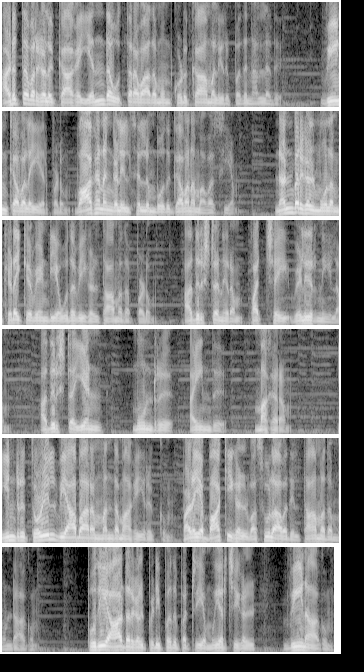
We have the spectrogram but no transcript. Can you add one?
அடுத்தவர்களுக்காக எந்த உத்தரவாதமும் கொடுக்காமல் இருப்பது நல்லது. வீண் கவலை ஏற்படும். வாகனங்களில் செல்லும்போது கவனம் அவசியம். நண்பர்கள் மூலம் கிடைக்க வேண்டிய உதவிகள் தாமதப்படும். அதிர்ஷ்ட நிறம் பச்சை வெளிர் நீளம் அதிர்ஷ்ட எண் மூன்று ஐந்து மகரம். இன்று தொழில் வியாபாரம் மந்தமாக இருக்கும். பழைய பாக்கிகள் வசூலாவதில் தாமதம் உண்டாகும். புதிய ஆர்டர்கள் பிடிப்பது பற்றிய முயற்சிகள் வீணாகும்.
